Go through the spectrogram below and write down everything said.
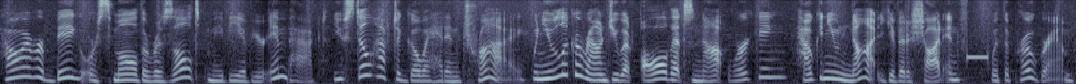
however big or small the result may be of your impact, you still have to go ahead and try. When you look around you at all that's not working, how can you not give it a shot and f- with the program?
